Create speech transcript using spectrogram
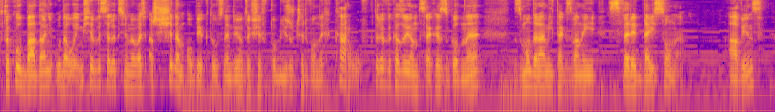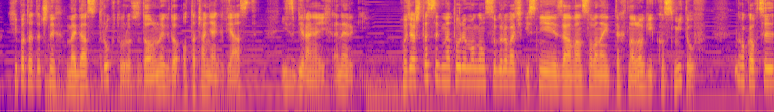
W toku badań udało im się wyselekcjonować aż 7 obiektów znajdujących się w pobliżu czerwonych karłów, które wykazują cechy zgodne z modelami tzw. sfery Dysona, a więc hipotetycznych megastruktur zdolnych do otaczania gwiazd i zbierania ich energii. Chociaż te sygnatury mogą sugerować istnienie zaawansowanej technologii kosmitów, naukowcy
